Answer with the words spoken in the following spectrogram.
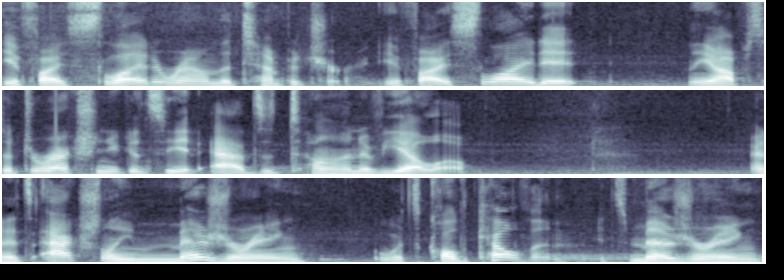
if I slide around the temperature. If I slide it in the opposite direction, you can see it adds a ton of yellow. And it's actually measuring what's called Kelvin. It's measuring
